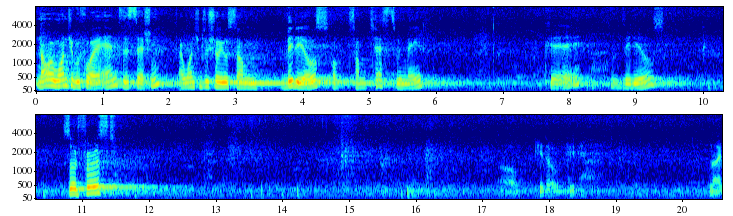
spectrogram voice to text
now I want you, before I end this session, I want you to show you some videos of some tests we made. Okay, videos. So at first, okay, okay. Nice.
